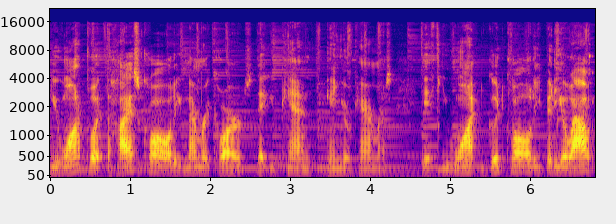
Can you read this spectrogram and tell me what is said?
You want to put the highest quality memory cards that you can in your cameras. If you want good quality video out,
